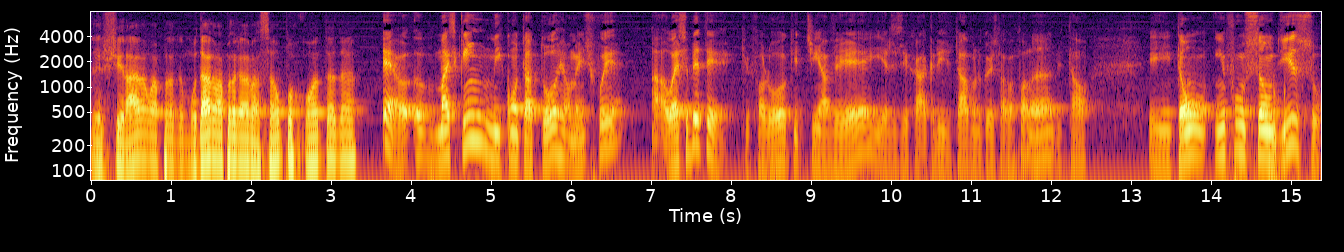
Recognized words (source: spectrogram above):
eles tiraram a, mudaram a programação por conta da. É, mas quem me contatou realmente foi o SBT, que falou que tinha a ver e eles acreditavam no que eu estava falando e tal. E, então, em função disso,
